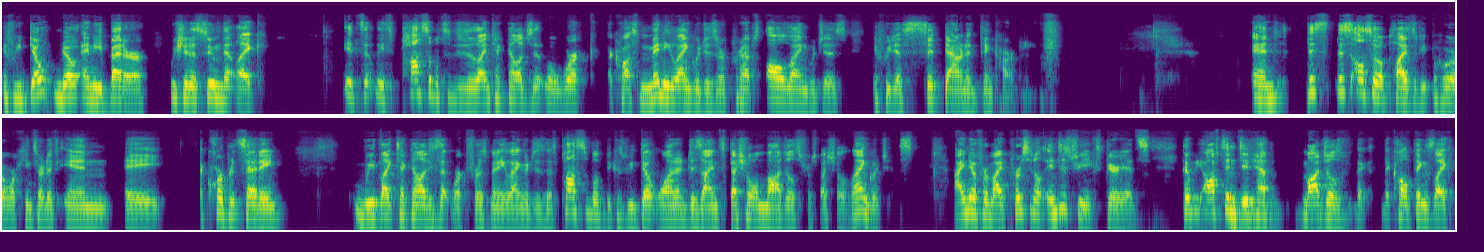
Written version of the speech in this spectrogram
If we don't know any better, we should assume that like it's at least possible to design technology that will work across many languages or perhaps all languages if we just sit down and think hard enough. And this, this also applies to people who are working sort of in a, a corporate setting we'd like technologies that work for as many languages as possible because we don't want to design special modules for special languages. I know from my personal industry experience that we often did have modules that, that called things like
